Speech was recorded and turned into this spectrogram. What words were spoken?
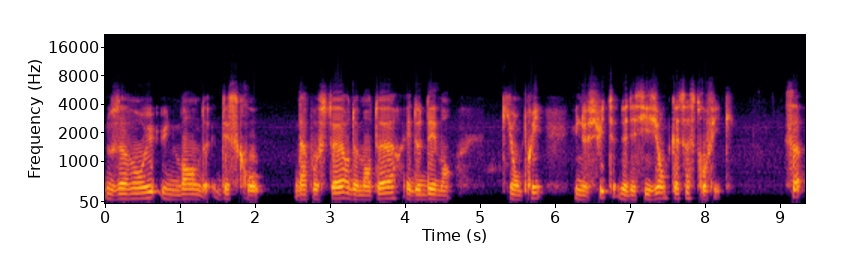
Nous avons eu une bande d'escrocs, d'imposteurs, de menteurs et de déments qui ont pris une suite de décisions catastrophiques. Ça,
